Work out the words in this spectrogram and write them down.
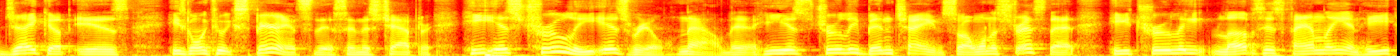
Jacob is he's going to experience this in this chapter. He is truly Israel now. He has truly been changed. So I want to stress that he truly loves his family and he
